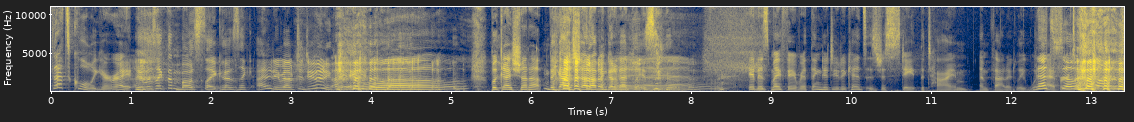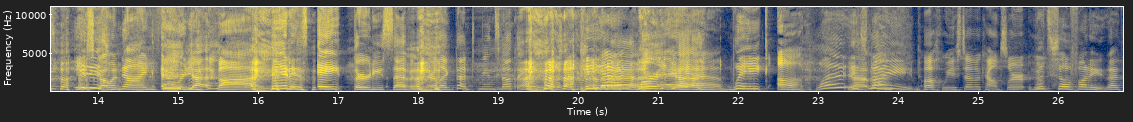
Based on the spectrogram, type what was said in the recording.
that's cool. You're right." It was like the most like I was like, I didn't even have to do anything. Whoa. but guys, shut up. the guys, shut up and go to bed, Yeah, please. yeah. It is my favorite thing to do to kids is just state the time emphatically. That's whatever so time it is. fun. You It just is go and- nine forty-five. it is 8:37 and they're like that means nothing to me. What time do we go to PM bed?" or Yeah. AM. Wake up. What? Yep. It's night. Ugh, we used to have a counselor who That's so funny. That's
